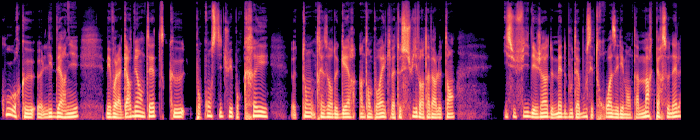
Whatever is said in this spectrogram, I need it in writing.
court que euh, les derniers. Mais voilà, garde bien en tête que pour constituer, pour créer euh, ton trésor de guerre intemporel qui va te suivre à travers le temps, il suffit déjà de mettre bout à bout ces trois éléments. Ta marque personnelle,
